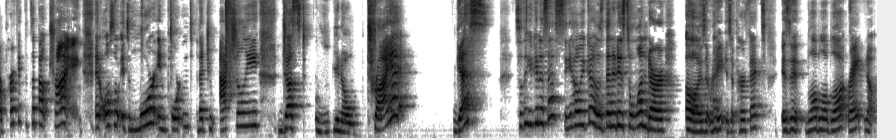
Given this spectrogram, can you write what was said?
or perfect. It's about trying. And also, it's more important that you actually just, you know, try it, guess, so that you can assess, see how it goes, than it is to wonder, oh, is it right? Is it perfect? Is it blah, blah, blah, right? No,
